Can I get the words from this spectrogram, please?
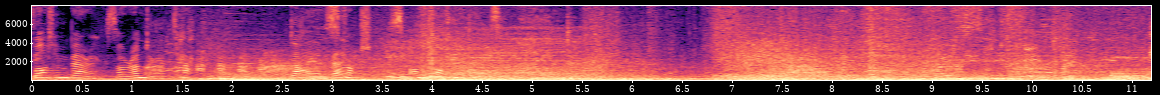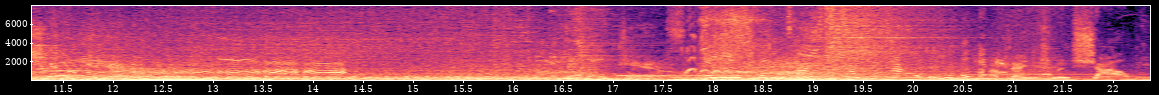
Bottom barracks are under attack. Dire structures are falling. Radiant's middle tower is under attack. Avengement shall be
